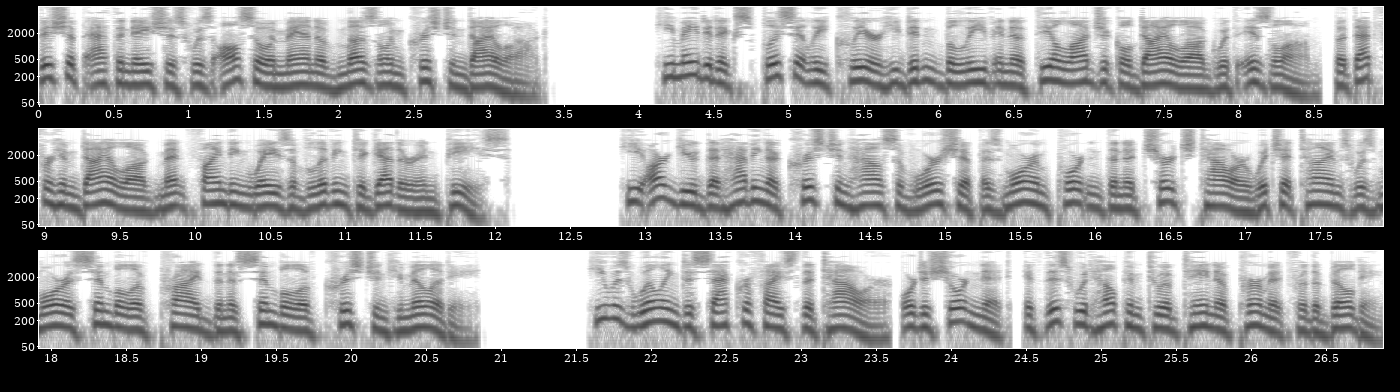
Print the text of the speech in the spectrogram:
Bishop Athanasius was also a man of Muslim-Christian dialogue. He made it explicitly clear he didn't believe in a theological dialogue with Islam, but that for him dialogue meant finding ways of living together in peace. He argued that having a Christian house of worship is more important than a church tower which at times was more a symbol of pride than a symbol of Christian humility. He was willing to sacrifice the tower, or to shorten it, if this would help him to obtain a permit for the building.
